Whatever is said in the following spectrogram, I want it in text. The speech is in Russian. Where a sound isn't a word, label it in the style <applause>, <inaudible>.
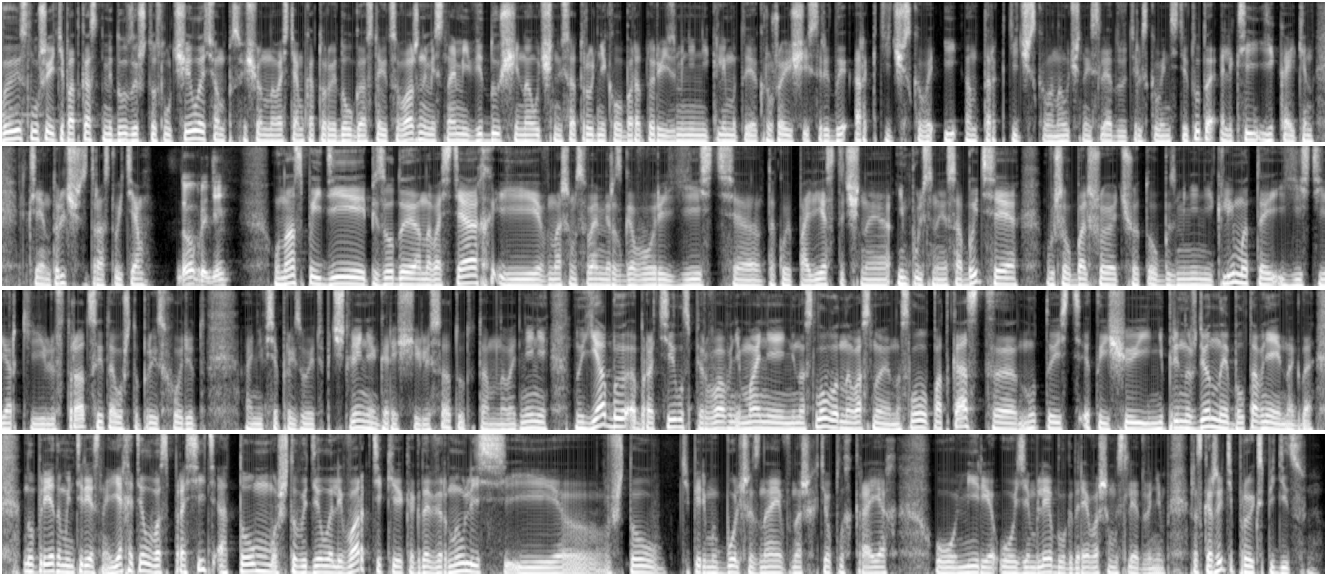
Вы слушаете подкаст «Медузы. Что случилось?». Он посвящен новостям, которые долго остаются важными. С нами ведущий научный сотрудник лаборатории изменений климата и окружающей среды Арктического и Антарктического научно-исследовательского института Алексей Якайкин. Алексей Анатольевич, здравствуйте. Добрый день. У нас, по идее, эпизоды о новостях, и в нашем с вами разговоре есть э, такое повесточное, импульсное событие. Вышел большой отчет об изменении климата, и есть яркие иллюстрации того, что происходит. Они все производят впечатление, горящие леса, тут и там наводнение. Но я бы обратил сперва внимание не на слово новостное, а на слово подкаст. Э, ну, то есть это еще и непринужденная болтовня иногда, но при этом интересно. Я хотел вас спросить о том, что вы делали в Арктике, когда вернулись и э, что теперь мы больше знаем в наших теплых краях о мире, о Земле благодаря вашим исследованиям. Расскажите про экспедицию.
